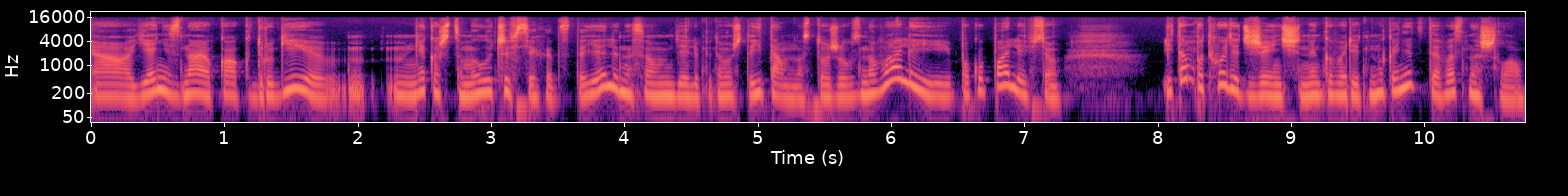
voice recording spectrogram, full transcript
А, я не знаю, как другие. Мне кажется, мы лучше всех отстояли на самом деле, потому что и там нас тоже узнавали, и покупали, и все. И там подходит женщина и говорит, наконец-то я вас нашла.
